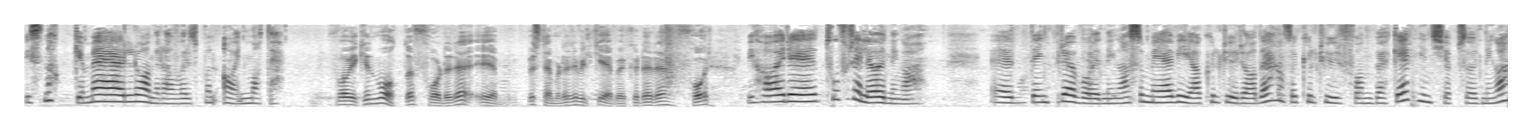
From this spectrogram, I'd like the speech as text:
vi snakker med lånerne våre på en annen måte. På hvilken måte dere e bestemmer dere hvilke e-bøker dere får? Vi har eh, to forskjellige ordninger. Eh, den prøveordninga som er via Kulturrådet, altså kulturfondbøker, innkjøpsordninga.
